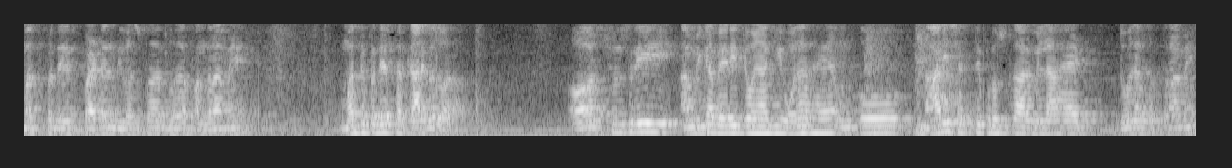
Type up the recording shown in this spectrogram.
मध्य प्रदेश पर्यटन दिवस पर 2015 में मध्य प्रदेश सरकार के द्वारा। और सुश्री अंबिका बेरी जो यहाँ की ओनर है उनको नारी शक्ति पुरस्कार मिला है 2017 में।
